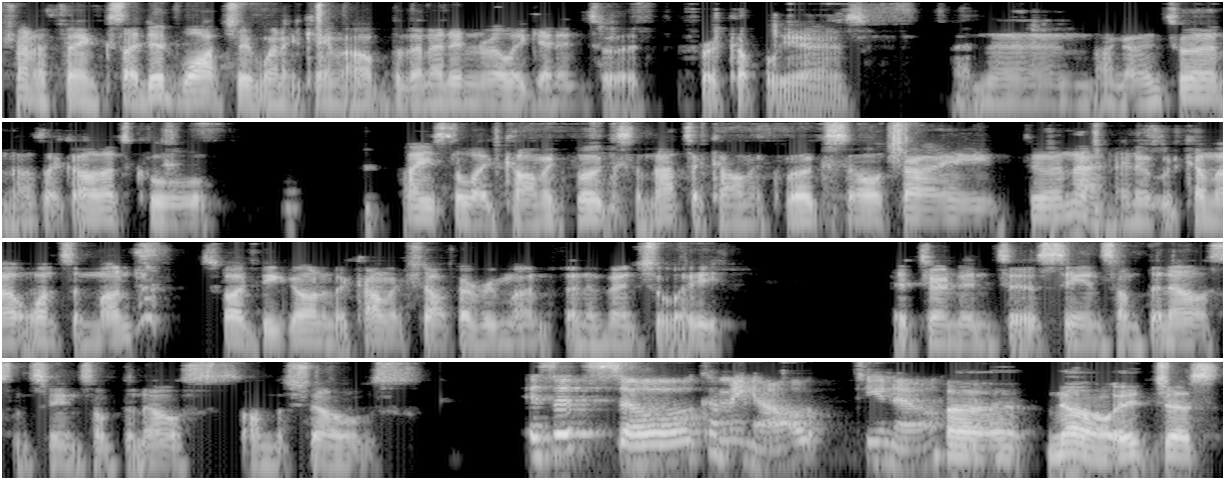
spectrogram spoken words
trying to think because i did watch it when it came out but then i didn't really get into it for a couple of years and then i got into it and i was like oh that's cool I used to like comic books, and that's a comic book, so I'll try doing that. And it would come out once a month, so I'd be going to the comic shop every month, and eventually it turned into seeing something else and seeing something else on the shelves. Is it still coming out? Do you know? Uh, no, it just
